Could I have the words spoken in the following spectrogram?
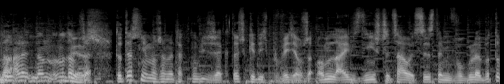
No ale no, no dobrze, wiesz. to też nie możemy tak mówić, że jak ktoś kiedyś powiedział, że on live zniszczy cały system i w ogóle, bo to,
